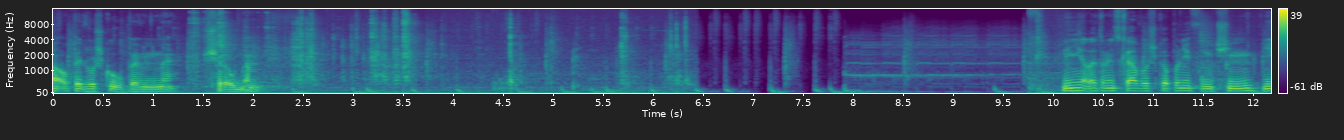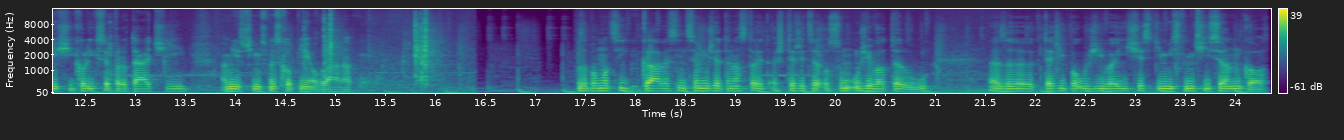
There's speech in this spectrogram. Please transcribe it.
A opět vložku upevníme šroubem. Nyní elektronická vložka plně funkční, vnější kolík se protáčí a vnitřním jsme schopni ovládat. Za pomocí klávesnice můžete nastavit až 48 uživatelů, kteří používají šestimístní číselný kód.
